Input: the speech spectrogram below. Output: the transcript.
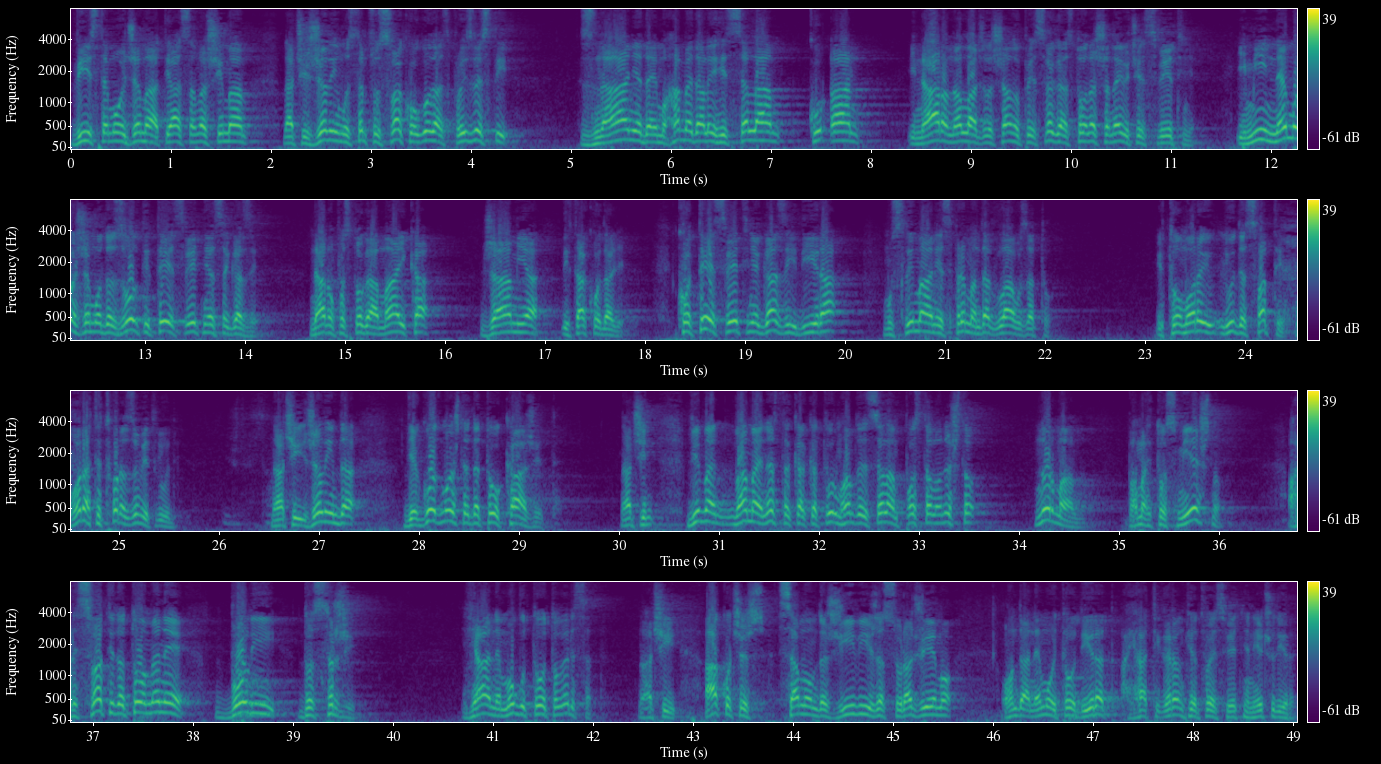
Vi ste moj džemat, ja sam vaš imam. Znači, želim u srcu svakog od vas proizvesti znanje da je Muhammed a.s. Kur'an i naravno Allah Đelešanu prije svega da su to naše najveće svetinje. I mi ne možemo dozvoliti te svetinje da se gaze. Naravno, posle toga majka, džamija i tako dalje. Ko te svetinje gazi i dira, musliman je spreman dati glavu za to. I to moraju ljudi da. Morate to razumjeti ljudi. Znači, želim da, gdje god možete da to kažete. Znači, vima, vama je nastao karikatur Muhammed Selam postalo nešto normalno. Vama je to smiješno. Ali shvati da to mene boli do srži. Ja ne mogu to tolerisati. Znači, ako ćeš sa mnom da živiš, da surađujemo, onda nemoj to dirat, a ja ti garantujem da tvoje svjetnje neću dirat.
